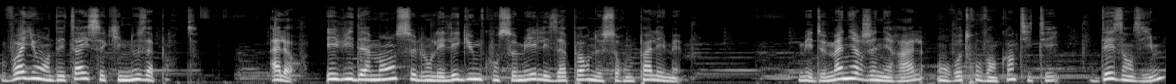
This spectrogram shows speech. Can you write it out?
Voyons en détail ce qu'ils nous apportent. Alors, évidemment, selon les légumes consommés, les apports ne seront pas les mêmes. Mais de manière générale, on retrouve en quantité des enzymes,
